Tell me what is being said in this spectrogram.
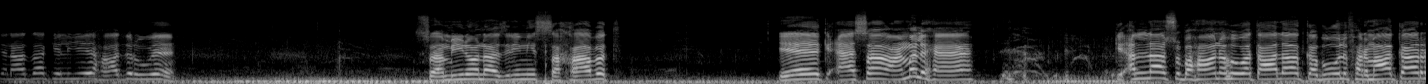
جنازہ کے لیے حاضر ہوئے۔ سامین و ناظرین، سخاوت ایک ایسا عمل ہے کہ اللہ سبحانہ و تعالی قبول فرما کر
